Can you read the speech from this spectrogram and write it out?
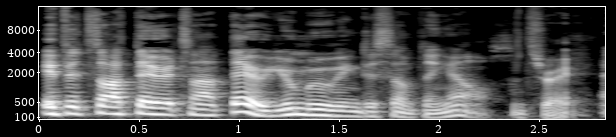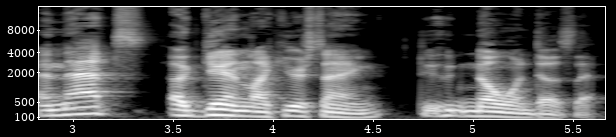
if it's not there, it's not there. You're moving to something else. That's right. And that's again, like you're saying, dude, no one does that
